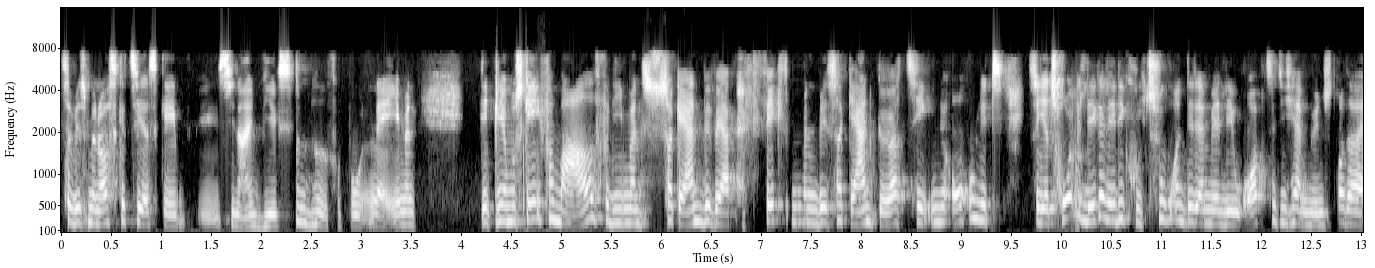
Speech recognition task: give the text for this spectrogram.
så hvis man også skal til at skabe øh, sin egen virksomhed fra bunden af, jamen, det bliver måske for meget, fordi man så gerne vil være perfekt, man vil så gerne gøre tingene ordentligt. Så jeg tror, det ligger lidt i kulturen, det der med at leve op til de her mønstre, der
